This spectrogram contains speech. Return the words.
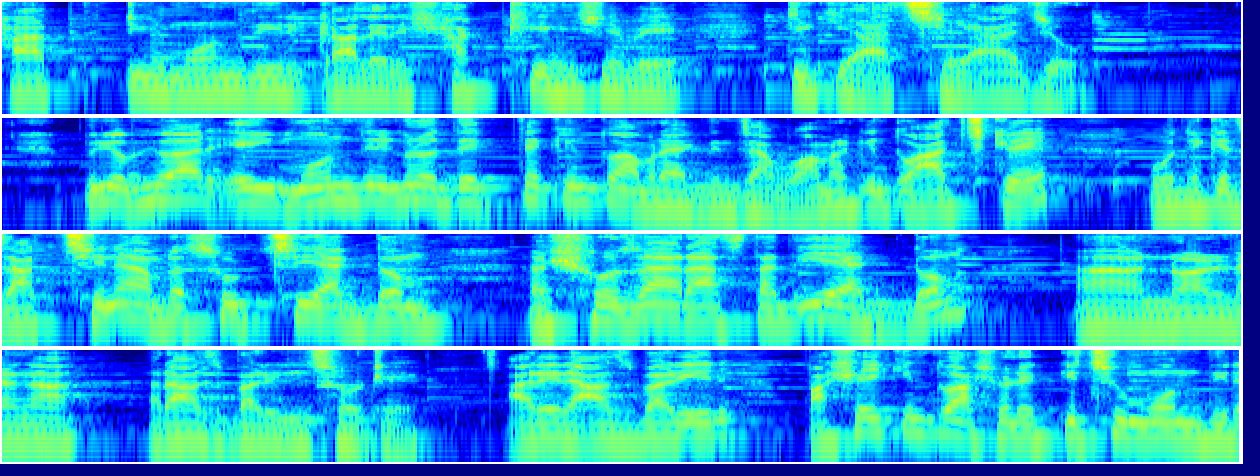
সাতটি মন্দির কালের সাক্ষী হিসেবে টিকে আছে আজও। প্রিয় ভিউয়ার এই মন্দিরগুলো দেখতে কিন্তু আমরা একদিন যাব। আমরা কিন্তু আজকে ওদিকে যাচ্ছি না, আমরা ছুটছি একদম সোজা রাস্তা দিয়ে একদম নলডাঙ্গা রাজবাড়ি রিসোর্টে। আর এই রাজবাড়ির পাশেই কিন্তু আসলে কিছু মন্দির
